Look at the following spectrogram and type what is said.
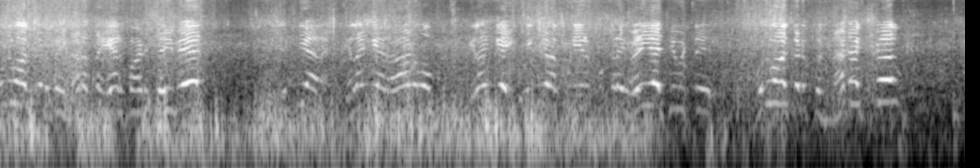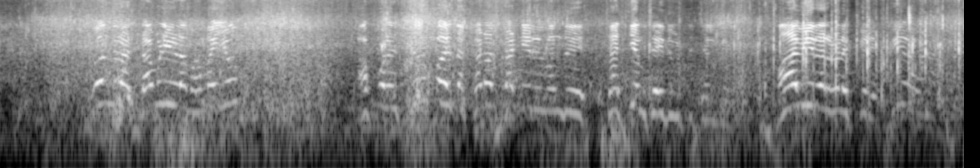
பொதுவாக்கெடுப்பை நடத்த ஏற்பாடு செய்வேன். இந்திய இலங்கை ராணுவம் இலங்கை சிங்கள குடியிருப்புகளை வெளியேற்றிவிட்டு பொதுவாக்கெடுப்பு நடக்கும். சுதந்திர தமிழீழம் அமையும். அப்பொழுது திரும்ப இந்த கடல் தண்ணீரில் வந்து சத்தியம் செய்துவிட்டு செல்கிறோம் மாவீரர்களுக்கு வீர வணக்கம்.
